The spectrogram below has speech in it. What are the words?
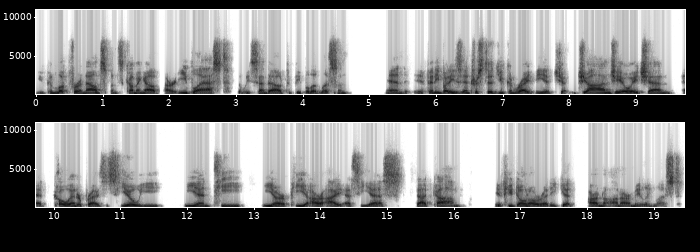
you can look for announcements coming out, our e blast that we send out to people that listen. And if anybody's interested, you can write me at John, J O H N, at Coe Enterprises, C O E E N T E R P R I S E S dot com if you don't already get on, on our mailing list.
